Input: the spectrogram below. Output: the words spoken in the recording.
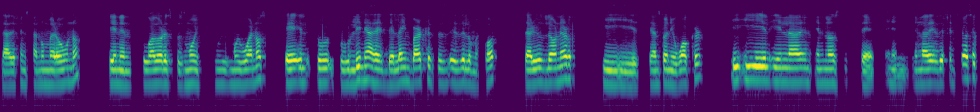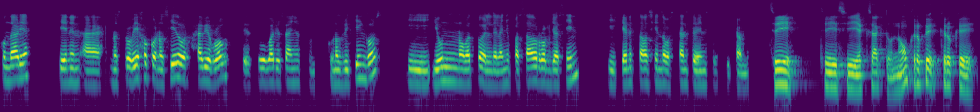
la defensa número uno. Tienen jugadores pues muy, muy, muy buenos. Eh, tu, línea de, de linebackers es, de lo mejor. Darius Leonard y este Anthony Walker Y, y, en, la, en, los, este, en, la defensiva secundaria tienen a nuestro viejo conocido Javi Road, que estuvo varios años con, los vikingos, y, y, un novato el del año pasado, Rock Yacine, y que han estado haciendo bastante bien su, chamba. Sí, sí, sí, exacto, ¿no? Creo que, creo que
